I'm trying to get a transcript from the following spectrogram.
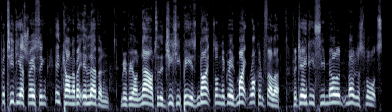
for TDS Racing in car number 11. Moving on now to the GTP's ninth on the grid, Mike Rockenfeller for JDC Motorsports,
